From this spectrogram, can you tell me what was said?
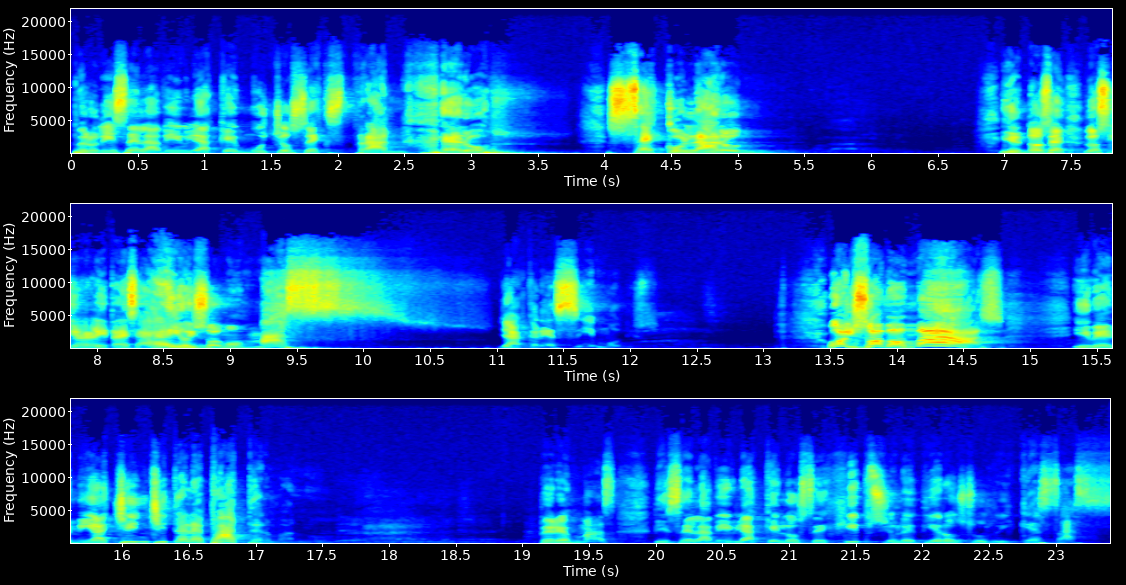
Pero dice la Biblia que muchos extranjeros se colaron. Y entonces los israelitas dicen, hey, hoy somos más. Ya crecimos. Hoy somos más. Y venía Chinchi Telepate, hermano. Pero es más, dice la Biblia que los egipcios le dieron sus riquezas.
